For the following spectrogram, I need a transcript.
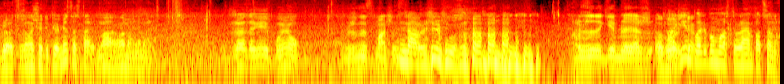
Блядь, ты на счете пиво место ставит? Ну, ладно, нормально, нормально. Вже такий, понял? Вже не смачно. Да, уже не вкусно. А вже такі, бля, аж Один горки. по-любому оставляем пацанам.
